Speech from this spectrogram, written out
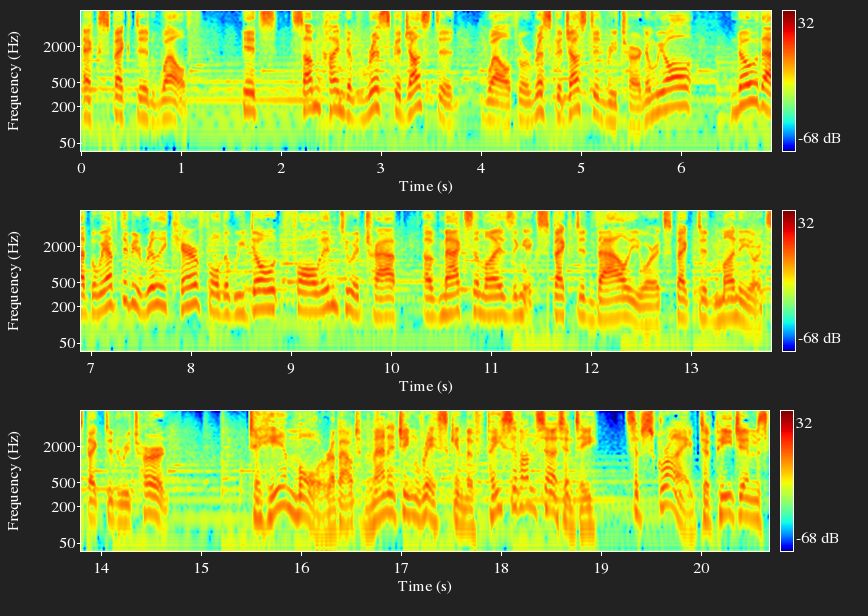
expected wealth. It's some kind of risk adjusted wealth or risk adjusted return. And we all know that, but we have to be really careful that we don't fall into a trap of maximizing expected value or expected money or expected return. To hear more about managing risk in the face of uncertainty, subscribe to PGIM's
